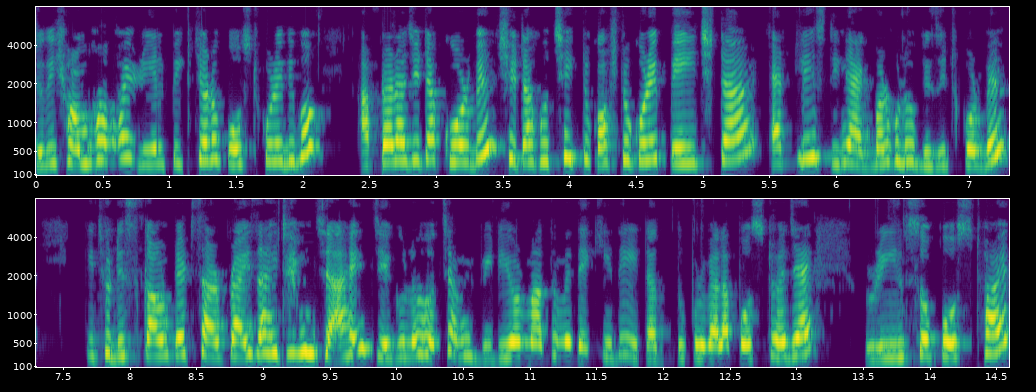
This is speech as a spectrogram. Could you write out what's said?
যদি সম্ভব হয় রিয়েল পিকচারও পোস্ট করে দিব। আপনারা যেটা করবেন সেটা হচ্ছে একটু কষ্ট করে পেজটা অ্যাটলিস্ট দিনে একবার হলেও ভিজিট করবেন। কিছু ডিসকাউন্টেড সারপ্রাইজ আইটেম চাই, যেগুলো হচ্ছে আমি ভিডিওর মাধ্যমে দেখিয়ে দিই। এটা দুপুরবেলা পোস্ট হয়ে যায় রিলসও পোস্ট হয়।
